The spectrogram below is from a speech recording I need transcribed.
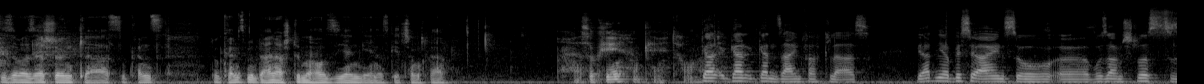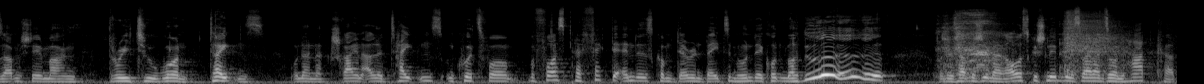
Die ist aber sehr schön, Klaas. Du kannst, du kannst mit deiner Stimme hausieren gehen, das geht schon klar. Ist okay? Okay, Traum. Ga, ga, ganz einfach, Klaas. Wir hatten ja bisher eins so, äh, wo sie am Schluss zusammenstehen machen, 3, 2, 1, Titans. Und dann schreien alle Titans und kurz vor, bevor das perfekte Ende ist, kommt Darren Bates im Hintergrund und macht und das habe ich immer rausgeschnitten das war dann so ein Hardcut.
